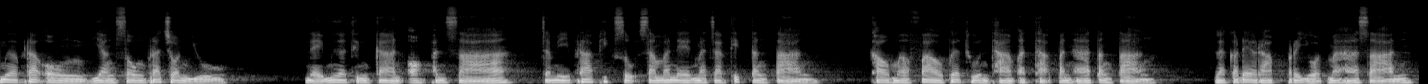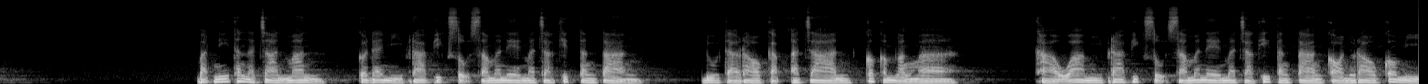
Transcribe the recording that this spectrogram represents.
เมื่อพระองค์ยังทรงพระชนอยู่ ในเมื่อถึงการออกพรรษา จะมีพระภิกษุสามเณรมาจากทิศต่างๆ เข้ามาเฝ้าเพื่อทูลถามอัฐปัญหาต่างๆ และก็ได้รับประโยชน์มหาศาลบัดนี้ท่านอาจารย์มั่น ก็ได้มีพระภิกษุสามเณรมาจากทิศต่างๆ ดูแต่เรากับอาจารย์ก็กำลังมา ข่าวว่ามีพระภิกษุสามเณรมาจากที่ต่างๆ ก่อนเราก็มี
